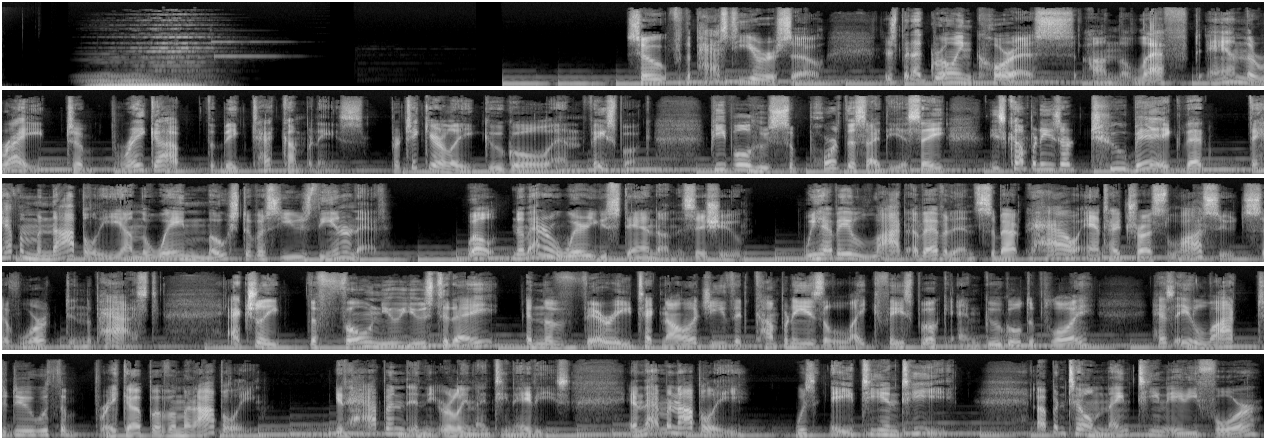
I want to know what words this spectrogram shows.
So, for the past year or so, there's been a growing chorus on the left and the right to break up the big tech companies, particularly Google and Facebook. People who support this idea say these companies are too big, that they have a monopoly on the way most of us use the internet. Well, no matter where you stand on this issue, we have a lot of evidence about how antitrust lawsuits have worked in the past. Actually, the phone you use today and the very technology that companies like Facebook and Google deploy has a lot to do with the breakup of a monopoly. It happened in the early 1980s, and that monopoly was AT&T. Up until 1984,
